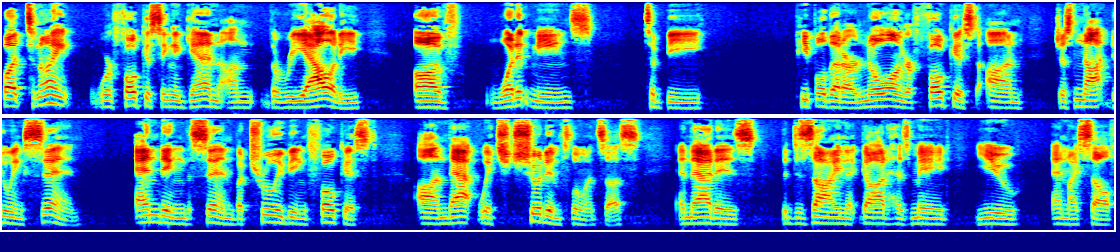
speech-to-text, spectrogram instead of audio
but tonight, we're focusing again on the reality of what it means to be people that are no longer focused on just not doing sin, ending the sin, but truly being focused on that which should influence us, and that is the design that God has made you and myself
